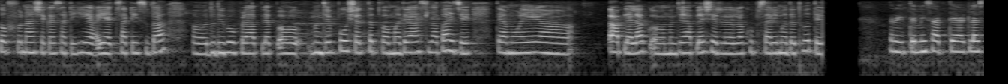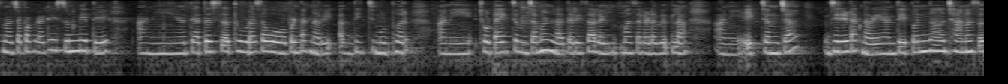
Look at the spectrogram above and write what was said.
कफनाशकासाठी हे याच्यासाठी सुद्धा दुधी भोपळा आपल्या प म्हणजे पोषक तत्वामध्ये असला पाहिजे. त्यामुळे आपल्याला म्हणजे आपल्या शरीराला खूप सारी मदत होते. तर इथं मी सात ते आठ लसणाच्या पाकळ्या ठेसून घेते आणि त्यातच थोडासा ओवा पण टाकणार आहे. अगदी चिमूटभर आणि छोटा एक चमचा म्हणला तरी चालेल मसाला डब्यातला. आणि एक चमचा जिरे टाकणार आहे आणि ते पण छान असं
